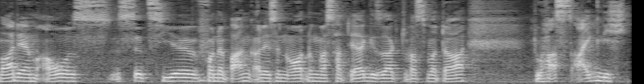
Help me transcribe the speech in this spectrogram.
war der im Aus? Ist jetzt hier von der Bank alles in Ordnung? Was hat er gesagt? Was war da? Du hast eigentlich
